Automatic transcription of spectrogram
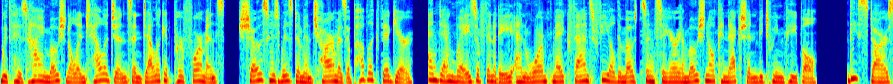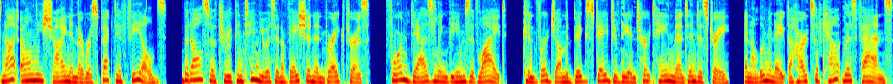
with his high emotional intelligence and delicate performance, shows his wisdom and charm as a public figure, and Deng Wei's affinity and warmth make fans feel the most sincere emotional connection between people. These stars not only shine in their respective fields, but also through continuous innovation and breakthroughs, form dazzling beams of light, converge on the big stage of the entertainment industry, and illuminate the hearts of countless fans.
